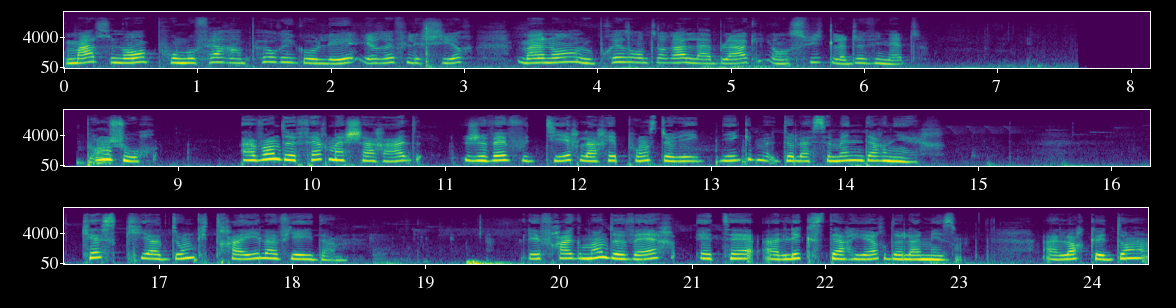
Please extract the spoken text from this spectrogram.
Maintenant, pour nous faire un peu rigoler et réfléchir, Manon nous présentera la blague et ensuite la devinette. Bonjour. Avant de faire ma charade, je vais vous dire la réponse de l'énigme de la semaine dernière. Qu'est-ce qui a donc trahi la vieille dame? Les fragments de verre étaient à l'extérieur de la maison, alors que dans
